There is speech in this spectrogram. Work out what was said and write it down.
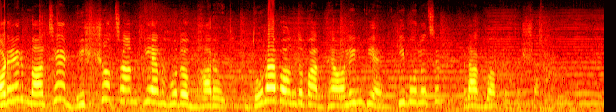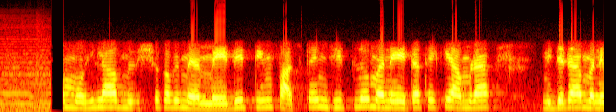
ঘরের মাঠে বিশ্ব চ্যাম্পিয়ন হলো ভারত। দোলা বন্দ্যোপাধ্যায়, অলিম্পিয়ান। কি বলেছেন? রাখব আপনাদের সাথে। মহিলা বিশ্বকাপে মেয়েদের টিম ফার্স্ট টাইম জিতলো মানে এটা থেকে আমরা নিজেরা মানে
